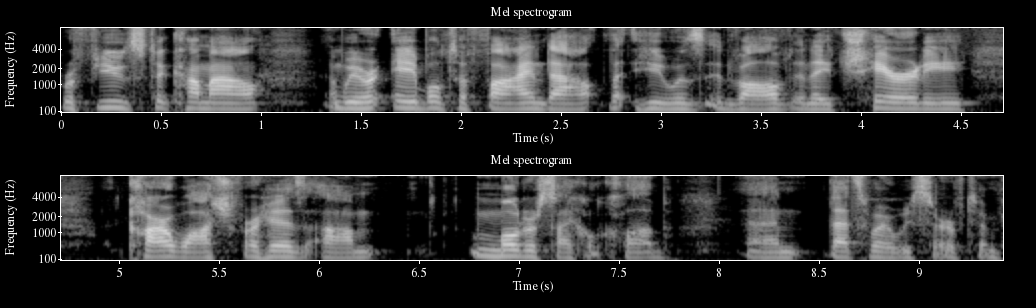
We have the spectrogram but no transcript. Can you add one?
refused to come out. And we were able to find out that he was involved in a charity car wash for his um, motorcycle club and that's where we served him.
